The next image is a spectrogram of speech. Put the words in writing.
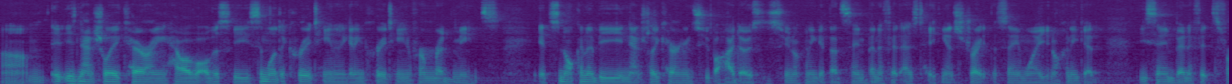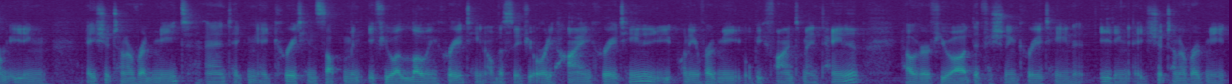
um, it is naturally occurring. However, obviously, similar to creatine and getting creatine from red meats, it's not going to be naturally occurring in super high doses, so you're not going to get that same benefit as taking it straight the same way. You're not going to get the same benefits from eating a shit ton of red meat and taking a creatine supplement if you are low in creatine. Obviously, if you're already high in creatine and you eat plenty of red meat, you'll be fine to maintain it. However, if you are deficient in creatine, eating a shit ton of red meat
